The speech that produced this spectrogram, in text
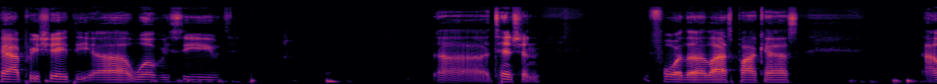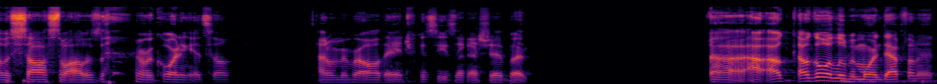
Yeah, I appreciate the uh, well received uh, attention for the last podcast. I was sauced while I was recording it, so I don't remember all the intricacies like I should, but uh, I'll I'll go a little bit more in depth on it.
